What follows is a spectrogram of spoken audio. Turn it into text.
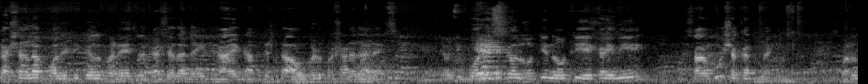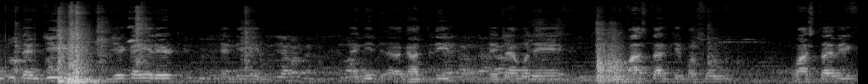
कशाला पॉलिटिकल म्हणायचं कशाला नाही हा एक अत्यंत अवघड प्रश्न झाला आहे ती पॉलिटिकल होती नव्हती हे काही मी सांगू शकत नाही. परंतु त्यांची जे काही रेट त्यांनी त्यांनी घातली त्याच्यामध्ये पाच तारखेपासून वास्तविक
